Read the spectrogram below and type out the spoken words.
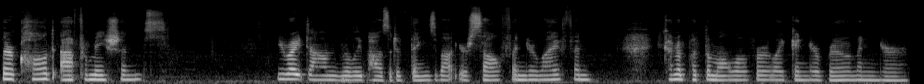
They're called affirmations. You write down really positive things about yourself and your life, and you kind of put them all over, like in your room and your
